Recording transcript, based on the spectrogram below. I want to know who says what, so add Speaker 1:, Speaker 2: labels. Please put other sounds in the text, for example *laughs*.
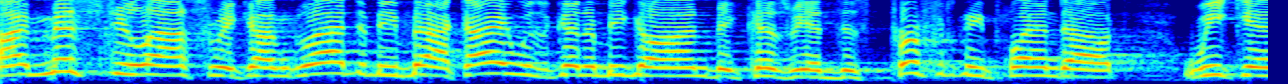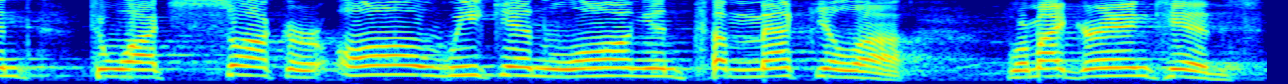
Speaker 1: I missed you last week. I'm glad to be back. I was going to be gone because we had this perfectly planned out weekend to watch soccer all weekend long in Temecula for my grandkids.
